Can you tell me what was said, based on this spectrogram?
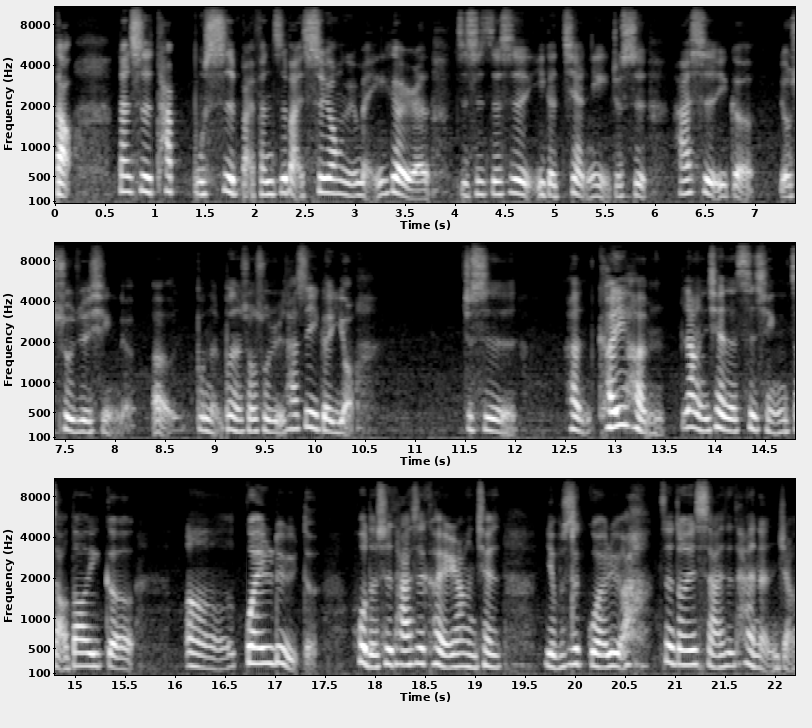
道。但是它不是百分之百适用于每一个人，只是这是一个建议，就是它是一个有数据性的，呃，不能不能说数据，它是一个有。就是很可以很让一切的事情找到一个呃规律的，或者是它是可以让一切也不是规律啊，这东西实在是太难讲。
